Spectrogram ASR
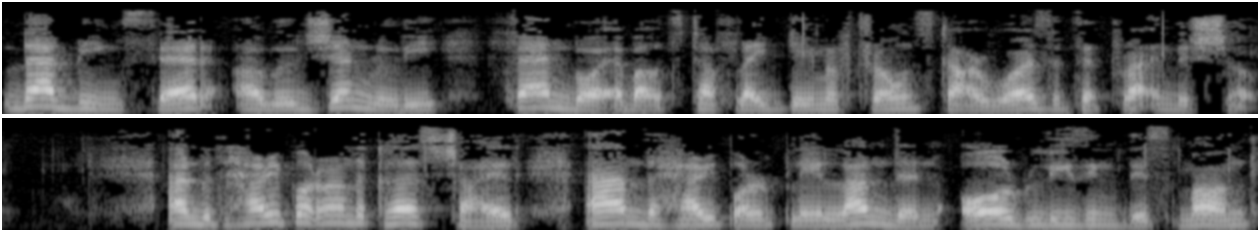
That being said, I will generally fanboy about stuff like Game of Thrones, Star Wars, etc. in this show. And with Harry Potter and the Cursed Child and the Harry Potter Play London all releasing this month,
